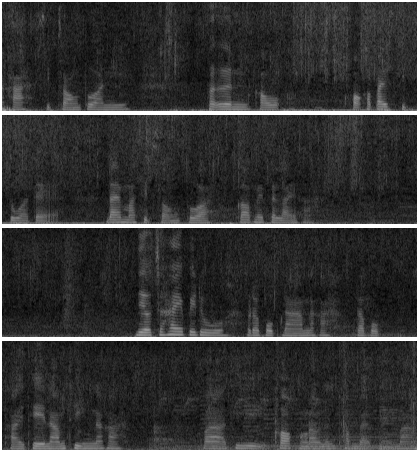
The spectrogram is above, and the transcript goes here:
นะคะ 12 ตัวนี้เผอิญเขาขอเข้าไป 10 ตัวแต่ ได้มา 12 ตัวก็ไม่เป็นไรค่ะ เดี๋ยวจะให้ไปดูระบบน้ำนะคะ ระบบถ่ายเทน้ำทิ้งนะคะ ว่าที่คอกของเรานั้นทำแบบไหนบ้าง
